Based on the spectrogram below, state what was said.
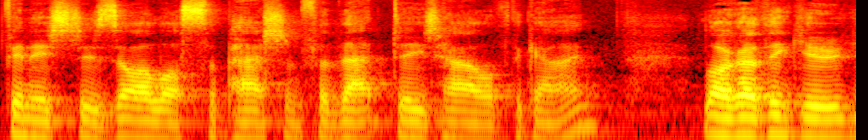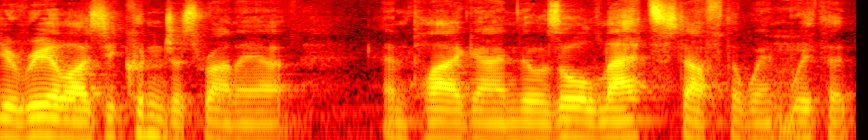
finished is I lost the passion for that detail of the game. Like I think you, you realise you couldn't just run out and play a game. There was all that stuff that went with it.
